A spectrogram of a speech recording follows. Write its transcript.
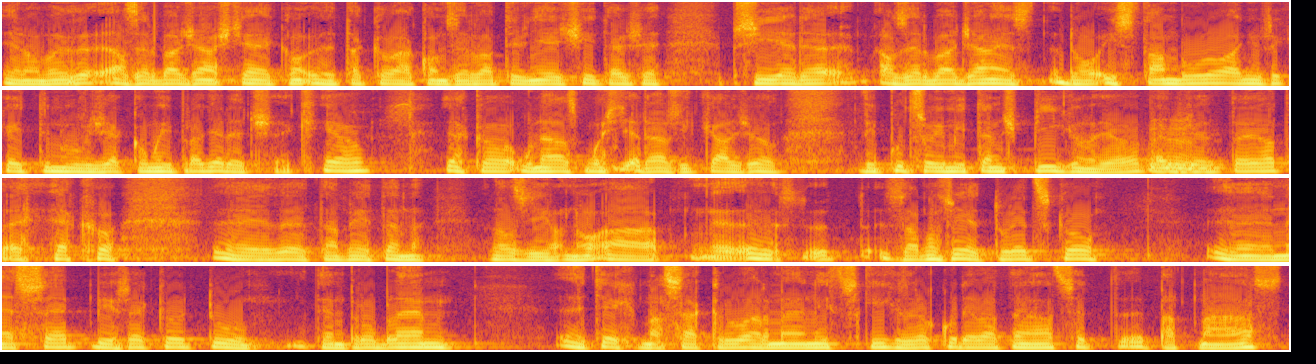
jenom azerbajdžánština je taková konzervativnější, takže přijede Azerbajdžánec do Istanbulu a oni říkají, ty mluvíš jako můj pradědeček. Jo? Jako u nás můj děda říkal, že jo, vypucuj mi ten špígl. Jo? Takže hmm. to, jo, to je jako, e, tam je ten rozdíl. No a e, samozřejmě Turecko e, nese, bych řekl, tu, ten problém těch masakrů arménických z roku 1915,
